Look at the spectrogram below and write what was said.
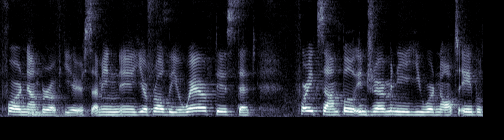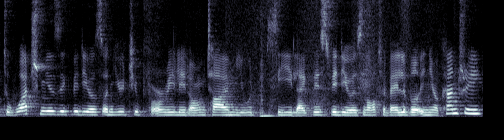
for a number of years. I mean, uh, you're probably aware of this that. For example, in Germany, you were not able to watch music videos on YouTube for a really long time. You would see, like, this video is not available in your country.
